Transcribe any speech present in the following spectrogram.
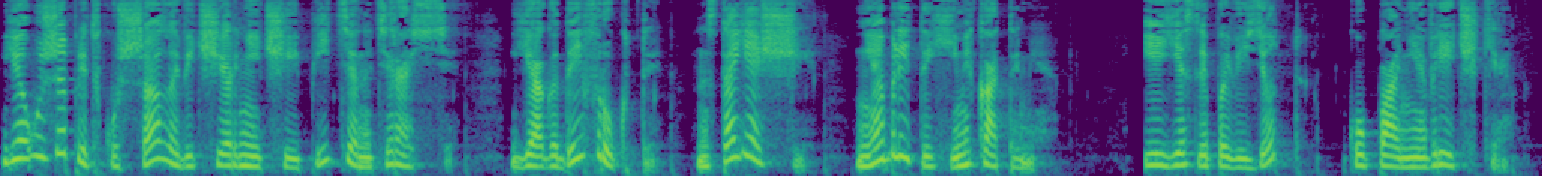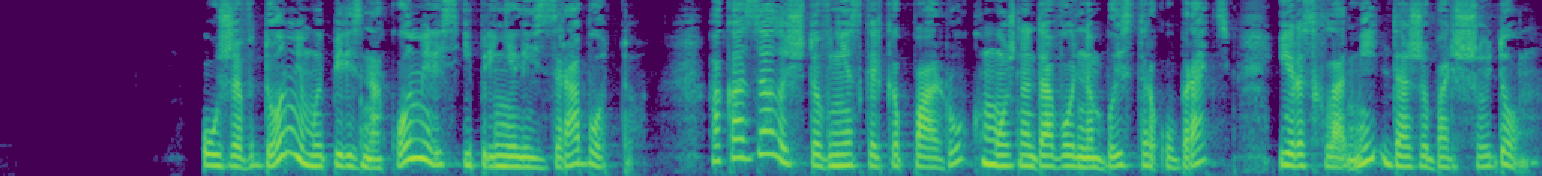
Я уже предвкушала вечерние чаепития на террасе. Ягоды и фрукты, настоящие, не облитые химикатами. И если повезет, купание в речке. Уже в доме мы перезнакомились и принялись за работу. Оказалось, что в несколько пар рук можно довольно быстро убрать и расхламить даже большой дом.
